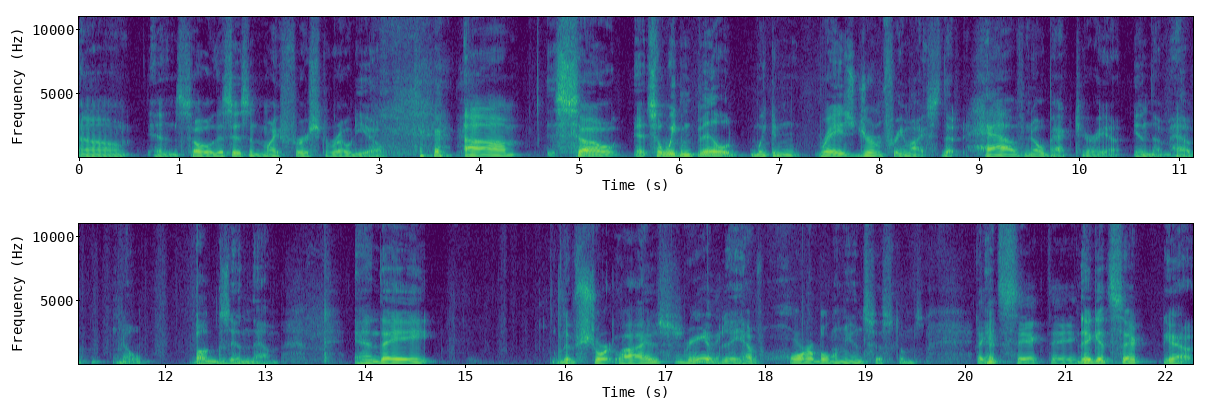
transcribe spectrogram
Um, and so this isn't my first rodeo. um, so, so we can build, we can raise germ-free mice that have no bacteria in them, have no bugs in them, and they live short lives. Really? They have horrible immune systems. They get sick. They. They get sick, yeah,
